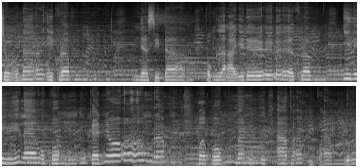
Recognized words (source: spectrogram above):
เจ้านายครับ อย่าสิดา ผมหลายเด้อครับอีหลีแล้วผมก็ยอมรับ ว่าผมมันอาภัพความรู้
